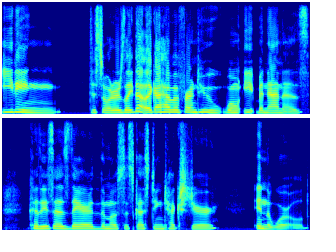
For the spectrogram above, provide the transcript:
eating disorders like that. Like, I have a friend who won't eat bananas because he says they're the most disgusting texture in the world.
